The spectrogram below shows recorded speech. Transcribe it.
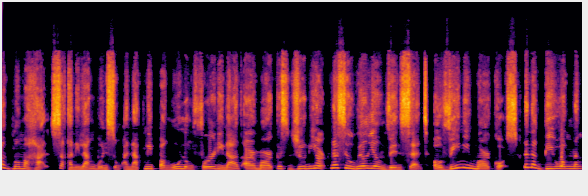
pagmamahal sa kanilang bunsong anak ni Pangulong Ferdinand R. Marcos Jr. na si William Vincent o Vinnie Marcos na nagdiwang ng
